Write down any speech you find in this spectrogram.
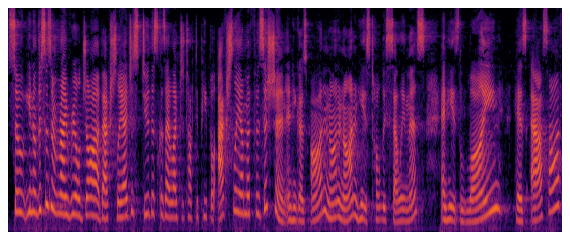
so, you know, this isn't my real job, actually. I just do this because I like to talk to people. Actually, I'm a physician. And he goes on and on and on, and he's totally selling this, and he's lying his ass off,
